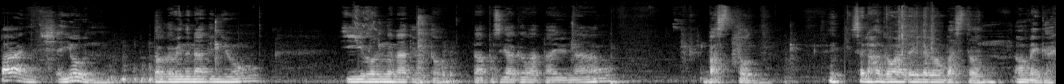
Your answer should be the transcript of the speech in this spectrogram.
Punch, ayun. Ito, gawin na natin yung i-roll na natin to. Tapos gagawa tayo ng baston. so, nakagawa tayo ng baston. Oh my God.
